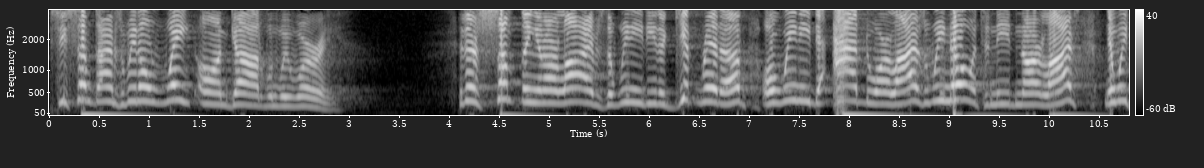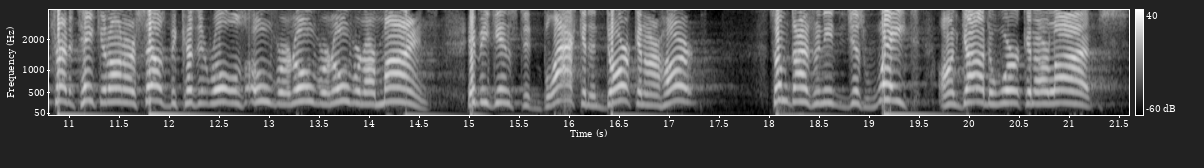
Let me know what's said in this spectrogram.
See, sometimes we don't wait on God when we worry. There's something in our lives that we need to either get rid of or we need to add to our lives. We know it's a need in our lives, and we try to take it on ourselves because it rolls over and over and over in our minds. It begins to blacken and darken our heart. Sometimes we need to just wait on God to work in our lives.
